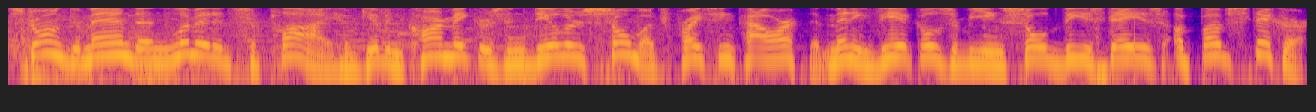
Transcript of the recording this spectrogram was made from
Strong demand and limited supply have given car makers and dealers so much pricing power that many vehicles are being sold these days above sticker.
